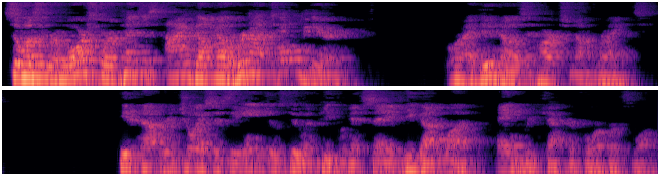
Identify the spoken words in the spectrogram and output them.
So was it remorse or repentance? I don't know. We're not told here. What I do know is that heart's not right. He did not rejoice as the angels do when people get saved. He got what? Angry, chapter 4, verse 1.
